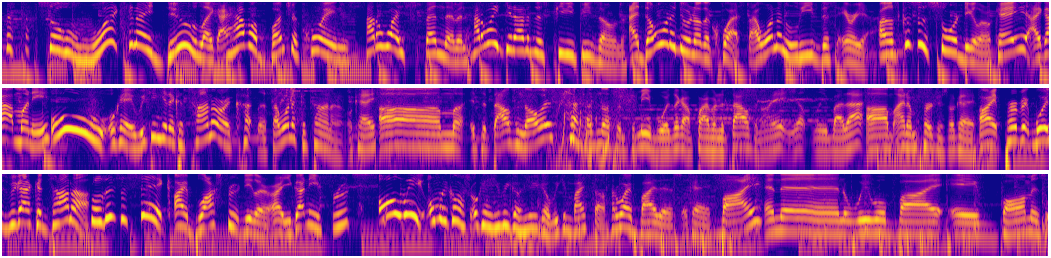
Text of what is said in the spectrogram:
so what can I do? Like, I have a bunch of coins. How do I spend them? And how do I get out of this PvP zone? I don't want to do another quest. I want to leave this area. All right, let's go to the sword dealer, okay? I got money. Oh, okay. We can get a katana or a cutlass. I want a katana, okay? Um, it's a thousand dollars. That's nothing to me, boys. I got 500,000, all right? Yep, let me buy that. Um, item purchase. Okay. All right, perfect, boys. We got a katana. Bro, this is sick. All right, Blox Fruit dealer. All right, you got any fruits? Oh, wait. Oh my gosh. Okay, here we go. Here we go. We can buy stuff. How do I buy this? Okay, buy. And then we will buy a bomb as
